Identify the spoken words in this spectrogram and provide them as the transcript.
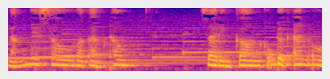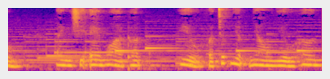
lắng nghe sâu và cảm thông. Gia đình con cũng được an ổn, anh chị em hòa thuận, hiểu và chấp nhận nhau nhiều hơn.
